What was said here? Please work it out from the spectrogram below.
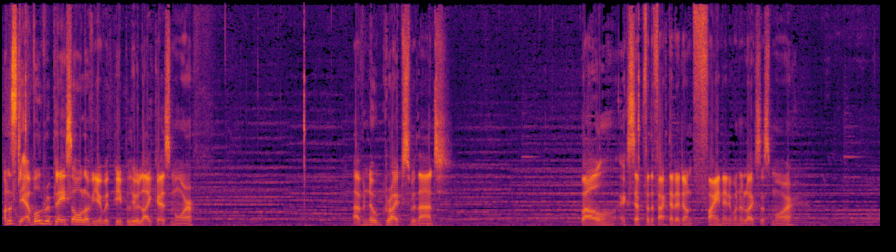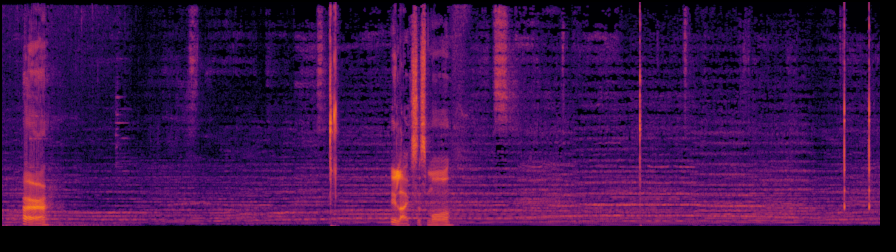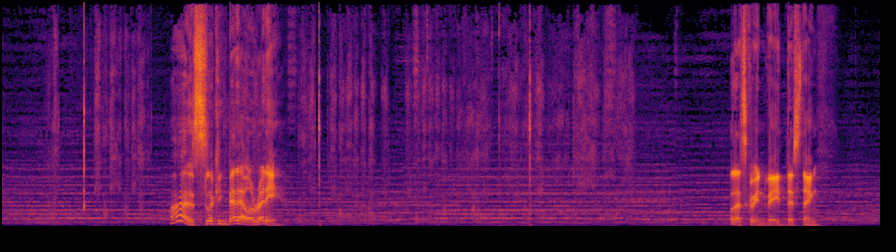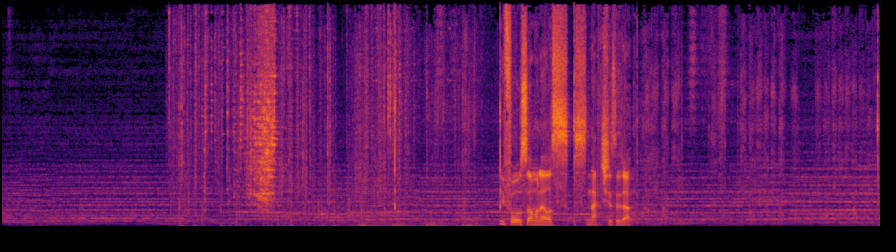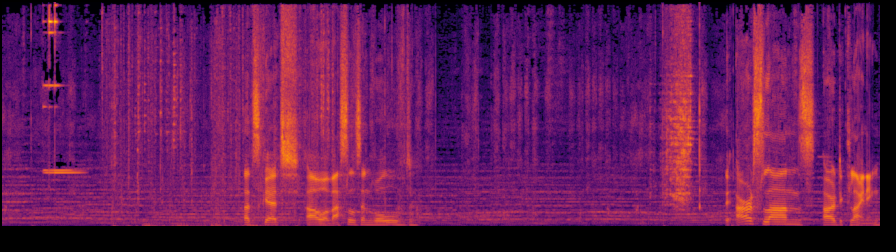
Honestly, I will replace all of you with people who like us more. I have no gripes with that. Well, except for the fact that I don't find anyone who likes us more. Her. He likes us more. Ah, it's looking better already. Well, let's go invade this thing. before someone else snatches it up. Let's get our vassals involved. The Arslans are declining.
